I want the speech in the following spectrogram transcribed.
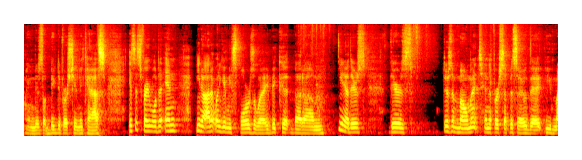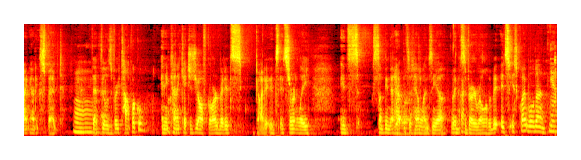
I mean, there's a big diversity in the cast. It's just very well done. And, you know, I don't want to give any spoilers away, because, but, um, you know, there's, there's, there's a moment in the first episode that you might not expect that feels very topical and it kind of catches you off guard, but it's, God, it's, it's certainly, it's something that happens at headlines. Yeah, but it's very relevant. But it's, it's quite well done. Yeah.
